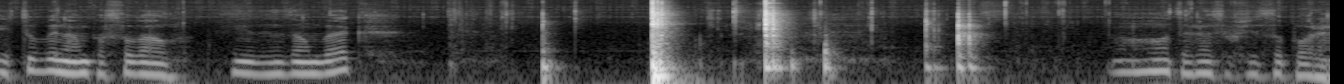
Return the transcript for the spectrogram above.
i tu by nam pasował jeden ząbek. O, teraz już jest z oporem.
